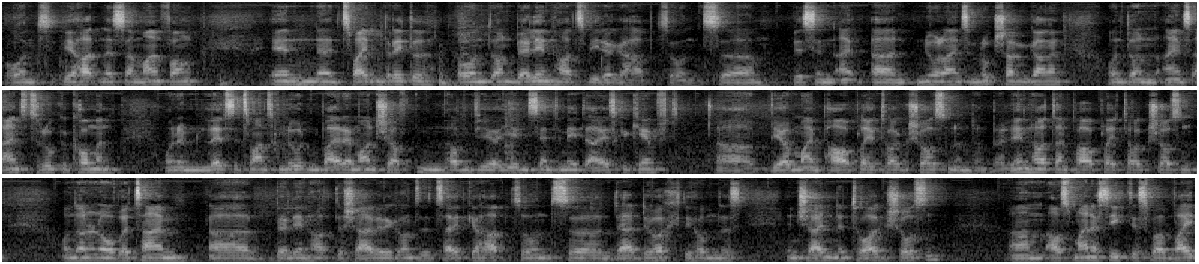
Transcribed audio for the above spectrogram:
Und wir hatten es am Anfang im äh, zweiten Drittel und dann Berlin hat es wieder gehabt. Und äh, wir sind äh, 0-1 im Rückstand gegangen und dann 1-1 zurückgekommen. Und in den letzten 20 Minuten beide Mannschaften haben wir jeden Zentimeter Eis gekämpft. Äh, wir haben ein Powerplay-Tor geschossen und Berlin hat ein Powerplay-Tor geschossen. Und dann in Overtime, äh, Berlin hat die Scheibe die ganze Zeit gehabt und äh, dadurch, die haben das entscheidende Tor geschossen. Ähm, aus meiner Sicht, es war weit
